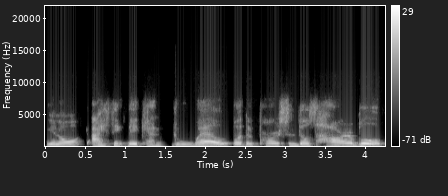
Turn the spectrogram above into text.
you know i think they can do well but the person does horrible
